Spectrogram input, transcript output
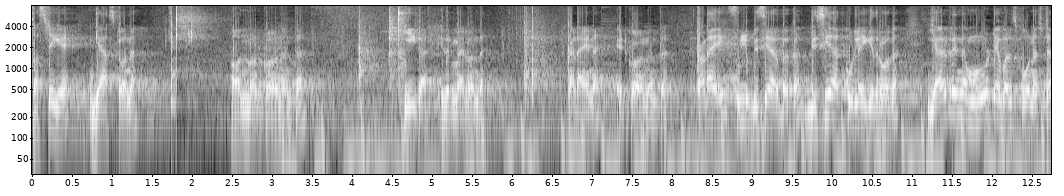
ಫಸ್ಟಿಗೆ ಗ್ಯಾಸ್ ಸ್ಟವ್ನ ಆನ್ ಮಾಡ್ಕೊಳ್ಳೋಣ ಅಂತ. ಈಗ ಇದ್ರ ಮೇಲೆ ಒಂದು ಕಡಾಯಿನ ಇಟ್ಕೊಳ್ಳೋಣ ಅಂತ. ಕಡಾಯಿ ಫುಲ್ ಬಿಸಿ ಆಗ್ಬೇಕು? ಬಿಸಿ ಆದ ಕೂಡಲೇ ಈಗ ಇದ್ರೊಳಗೆ ಎರಡರಿಂದ ಮೂರು ಟೇಬಲ್ ಸ್ಪೂನ್ ಅಷ್ಟು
